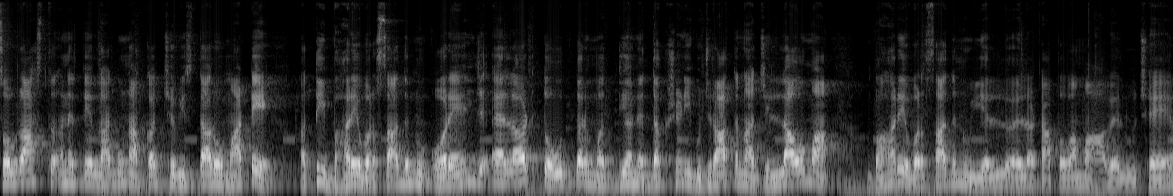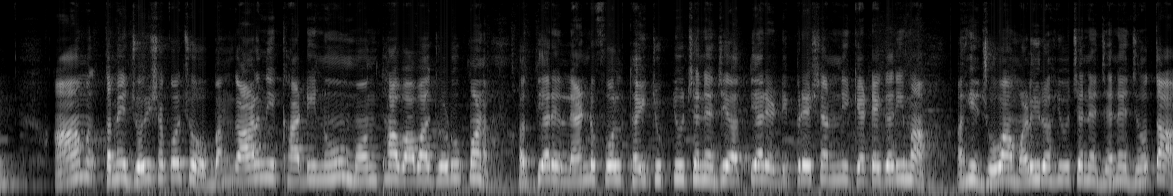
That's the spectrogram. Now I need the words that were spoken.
સૌરાષ્ટ્ર અને તે લાગુના કચ્છ વિસ્તારો માટે અતિ ભારે વરસાદનું ઓરેન્જ એલર્ટ. તો ઉત્તર, મધ્ય અને દક્ષિણી ગુજરાતના જિલ્લાઓમાં ભારે વરસાદનું યલો એલર્ટ આપવામાં આવેલું છે. આમ, તમે જોઈ શકો છો, બંગાળની ખાડીનું મોન્થા વાવાઝોડું પણ અત્યારે લેન્ડફોલ થઈ ચૂક્યું છે ને જે અત્યારે ડિપ્રેશનની કેટેગરીમાં અહીં જોવા મળી રહ્યું છે ને જેને જોતા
